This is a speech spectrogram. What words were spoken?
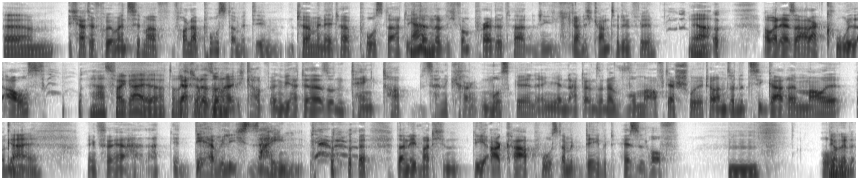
ähm, Ich hatte früher mein Zimmer voller Poster mit dem. Ein Terminator-Poster hatte ich, Ja. dann hatte ich von Predator, den ich gar nicht kannte, den Film. ja, Aber der sah da cool aus. ja, es war geil. Der, Der hatte da so eine, ich glaube, irgendwie hat er so einen Tanktop, seine kranken Muskeln irgendwie und hat dann so eine Wumme auf der Schulter und so eine Zigarre im Maul. Und Geil. Denkst du, ja, der will ich sein. Daneben hatte ich ein DAK-Poster mit David Hasselhoff. Und Junge,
